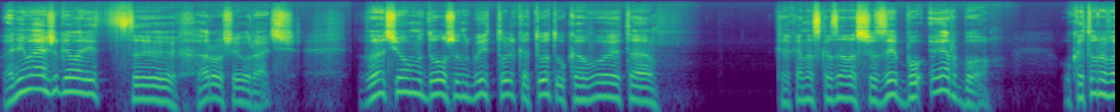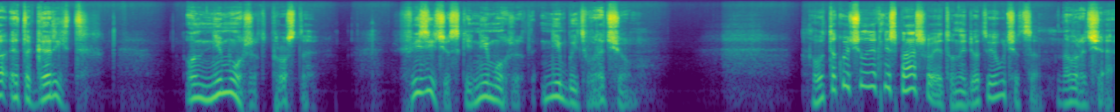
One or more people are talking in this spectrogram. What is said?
Понимаешь, говорит э, хороший врач, врачом должен быть только тот, у кого это, как она сказала, шезе боэрбо, у которого это горит. Он не может просто, физически не может не быть врачом. Вот такой человек не спрашивает, он идет и учится на врача.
